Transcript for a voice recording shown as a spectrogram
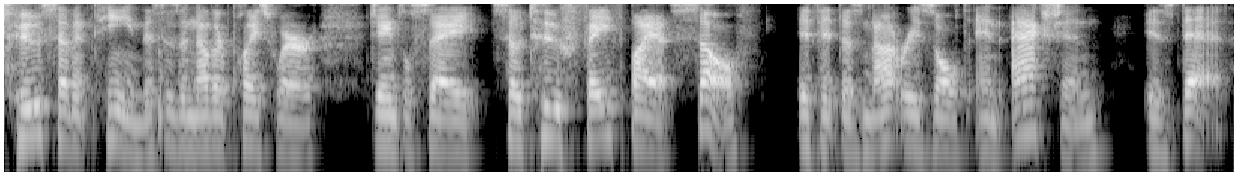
2:17 this is another place where James will say so too faith by itself if it does not result in action is dead.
